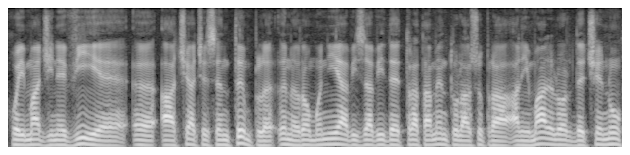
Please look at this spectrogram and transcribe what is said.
o imagine vie uh, a ceea ce se întâmplă în România vis-a-vis de tratamentul asupra animalelor, de ce nu uh,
